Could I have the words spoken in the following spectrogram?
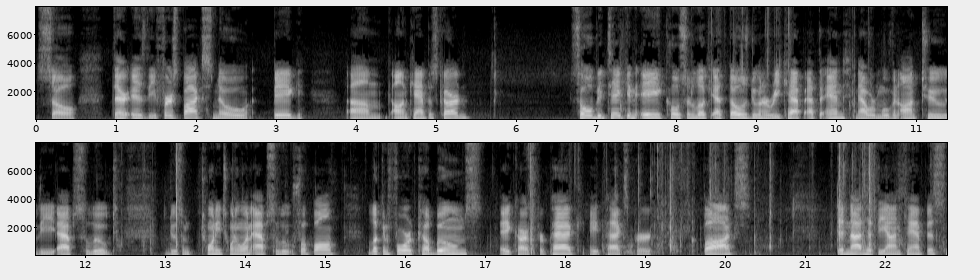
So there is the first box. No big um, on-campus card. So we'll be taking a closer look at those, doing a recap at the end. Now we're moving on to the Absolute. do some 2021 Absolute Football. Looking for kabooms, 8 cards per pack, 8 packs per box. Did not hit the on-campus,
